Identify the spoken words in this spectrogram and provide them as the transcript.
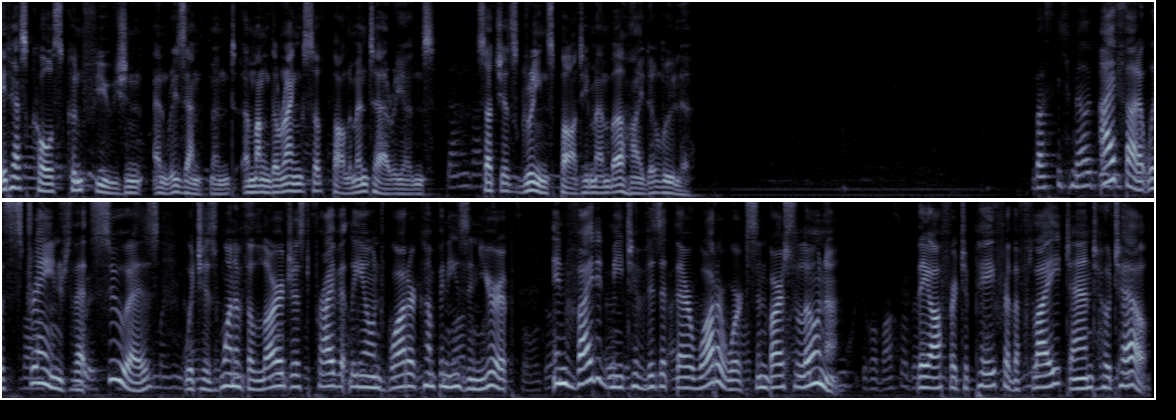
It has caused confusion and resentment among the ranks of parliamentarians, such as Greens party member Heide Rühle. I thought it was strange that Suez, which is one of the largest privately owned water companies in Europe, invited me to visit their waterworks in Barcelona. They offered to pay for the flight and hotel.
